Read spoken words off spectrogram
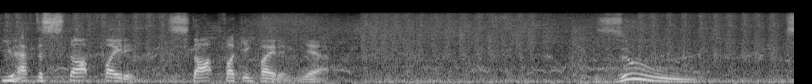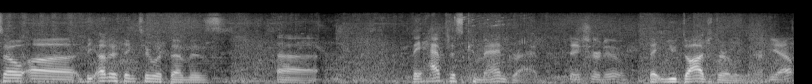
you have to stop fighting. Stop fucking fighting, yeah. Zoom! So, uh, the other thing too with them is, uh, they have this command grab They sure do. that you dodged earlier. Yep.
